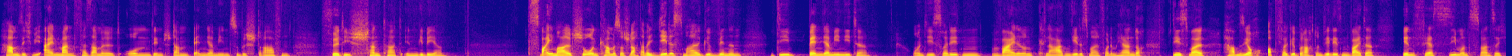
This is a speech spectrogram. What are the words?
haben sich wie ein Mann versammelt, um den Stamm Benjamin zu bestrafen für die Schandtat in Gebea. Zweimal schon kam es zur Schlacht, aber jedes Mal gewinnen die Benjaminiter. Und die Israeliten weinen und klagen jedes Mal vor dem Herrn. Doch diesmal haben sie auch Opfer gebracht. Und wir lesen weiter in Vers 27.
